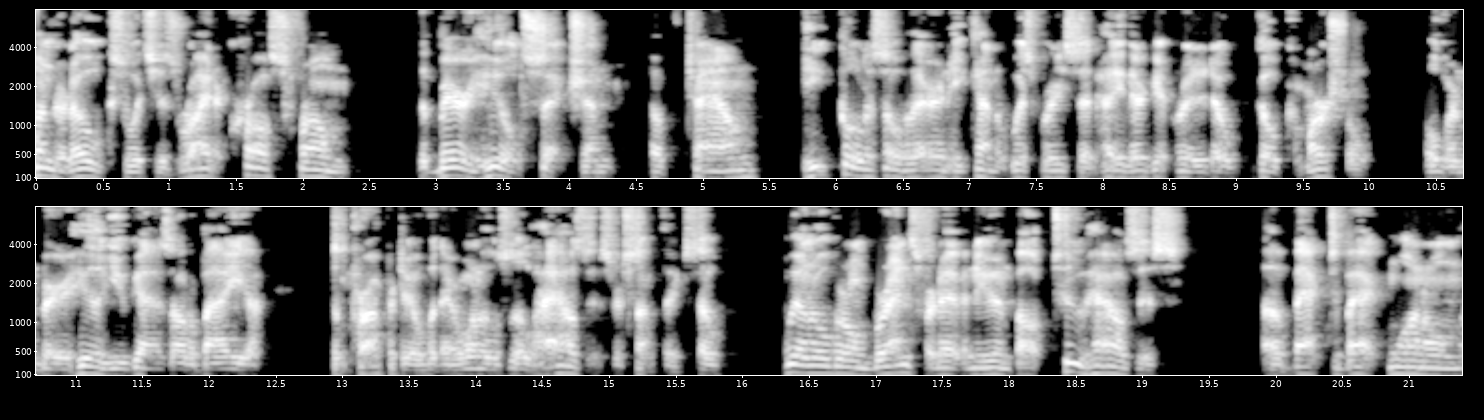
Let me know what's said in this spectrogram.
Hundred Oaks, which is right across from the Berry Hill section of town he pulled us over there and he kind of whispered, he said, Hey, they're getting ready to go commercial over in Berry Hill. You guys ought to buy uh, some property over there, one of those little houses or something. So we went over on Bransford Avenue and bought two houses back to back, one on,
